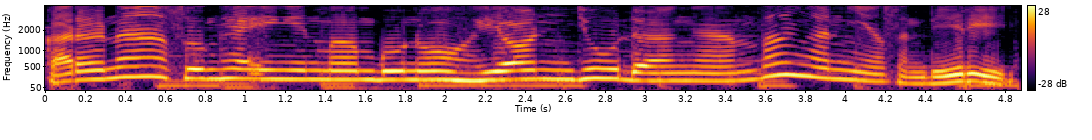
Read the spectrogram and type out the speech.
Karena Sung Hye ingin membunuh Yeonju dengan tangannya sendiri.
